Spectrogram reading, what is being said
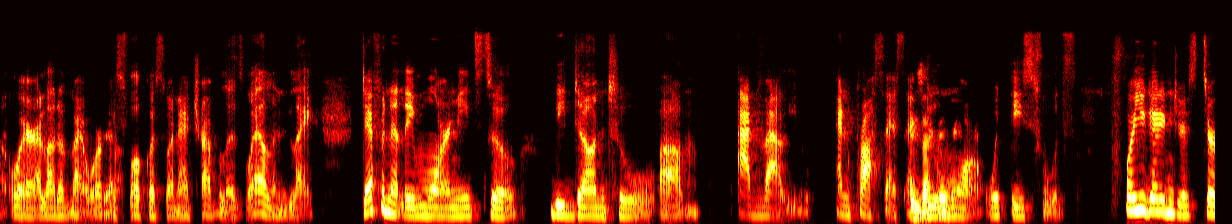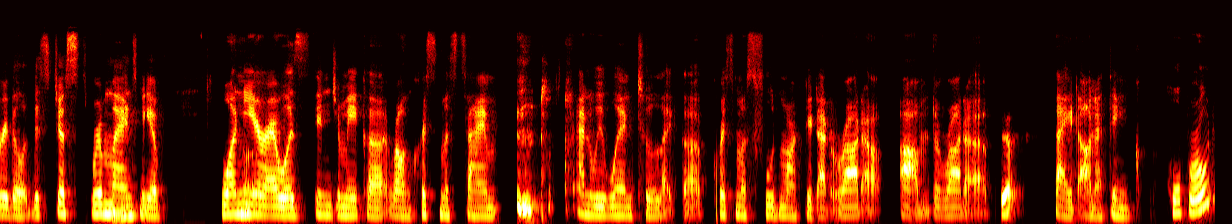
yeah. where a lot of my work is focused when I travel as well. And like definitely more needs to be done to um, add value and process and exactly. do more with these foods. Before you get into your story, though, this just reminds mm-hmm. me of one year I was in Jamaica around Christmas time, and we went to like a Christmas food market at RADA, um, the RADA yeah. site on I think Hope Road,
